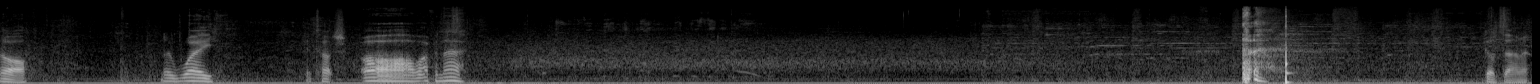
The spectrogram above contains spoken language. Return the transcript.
Oh. No way. Get touch. Oh, what happened there? God damn it.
